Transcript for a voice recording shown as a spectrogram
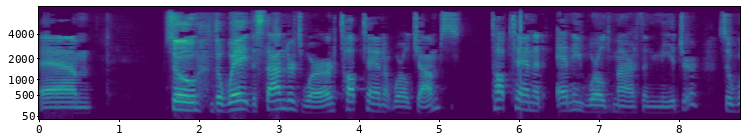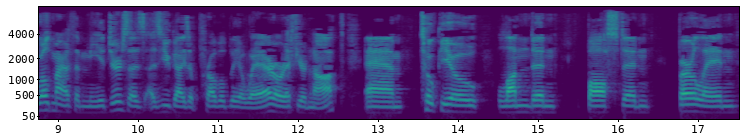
Um, so the way the standards were top 10 at world champs, top 10 at any world marathon major. So world marathon majors, as, as you guys are probably aware, or if you're not, um, Tokyo, London, Boston, Berlin,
